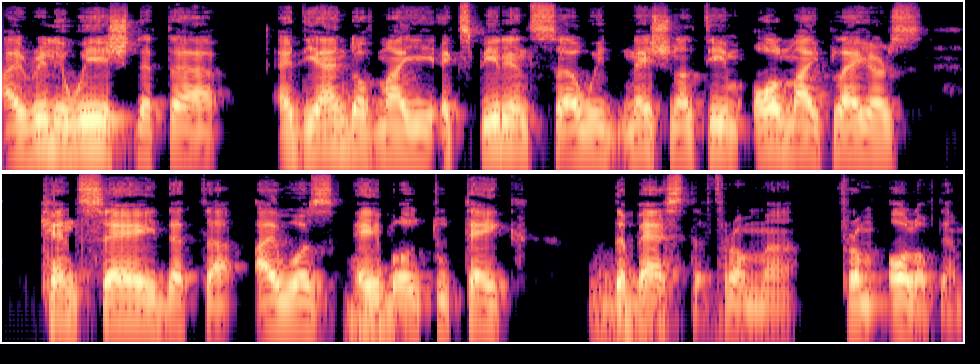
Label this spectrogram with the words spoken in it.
i really wish that uh, at the end of my experience uh, with national team, all my players can say that uh, I was able to take the best from from all of them.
